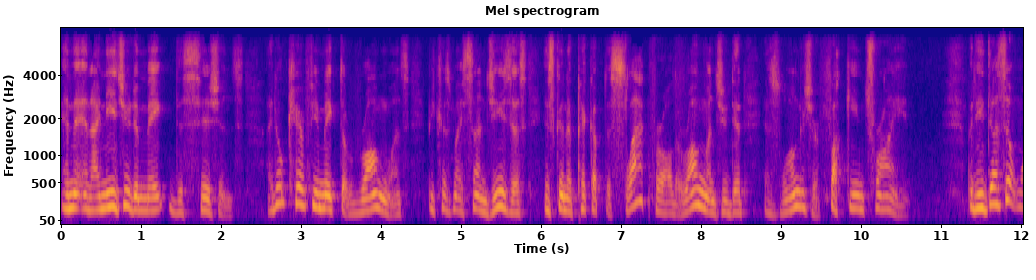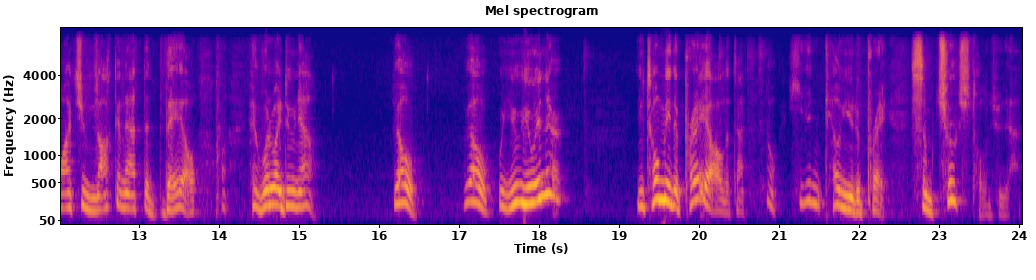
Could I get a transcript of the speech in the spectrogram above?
And, and I need you to make decisions. I don't care if you make the wrong ones because my son Jesus is going to pick up the slack for all the wrong ones you did as long as you're fucking trying. But he doesn't want you knocking at the veil. Hey, what do I do now? Yo, yo, were you, you in there? You told me to pray all the time. No, he didn't tell you to pray. Some church told you that.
